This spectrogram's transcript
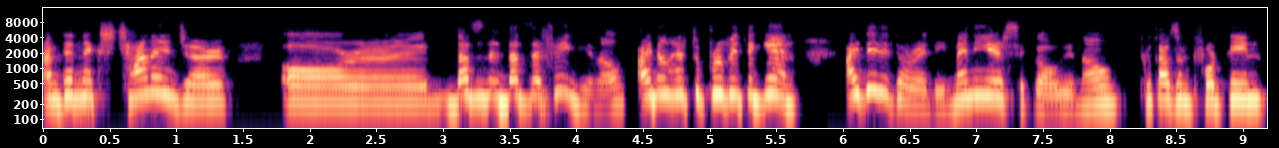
I'm the next challenger, or uh, that's the, that's the thing, you know. I don't have to prove it again. I did it already many years ago, you know, 2014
